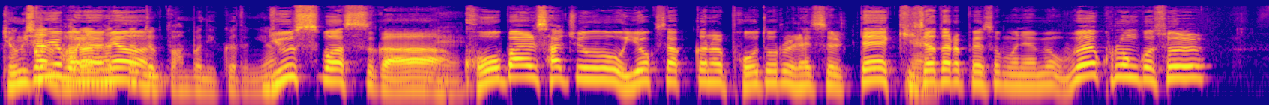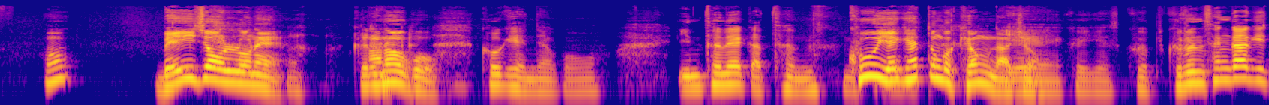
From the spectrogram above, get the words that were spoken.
경시하는 발언했던 적도 한 번 있거든요. 뉴스버스가 네. 고발 사주 의혹 사건을 보도를 했을 때 기자들 앞에서 뭐냐면 왜 그런 것을 어? 메이저 언론에 안 그러니까 하고 거기 했냐고. 인터넷 같은 그 얘기했던 거 기억나죠? 예, 그게 그, 그런 생각이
